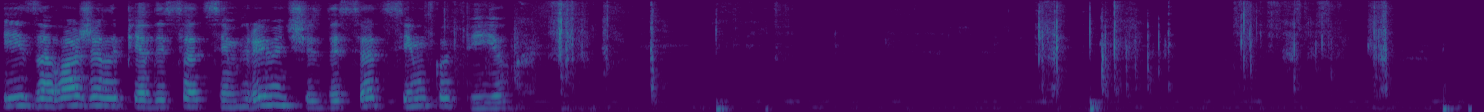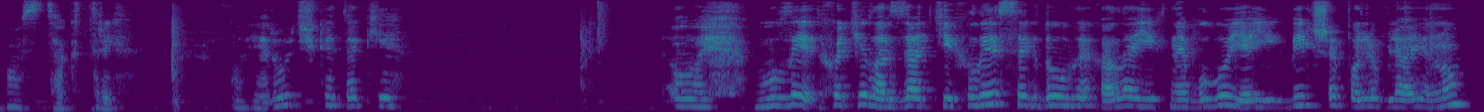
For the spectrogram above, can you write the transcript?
І заважили 57 гривень 67 копійок. Ось так три огірочки такі. Ой, були, хотіла взяти тих лисих довгих, але їх не було, я їх більше полюбляю. Ну,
